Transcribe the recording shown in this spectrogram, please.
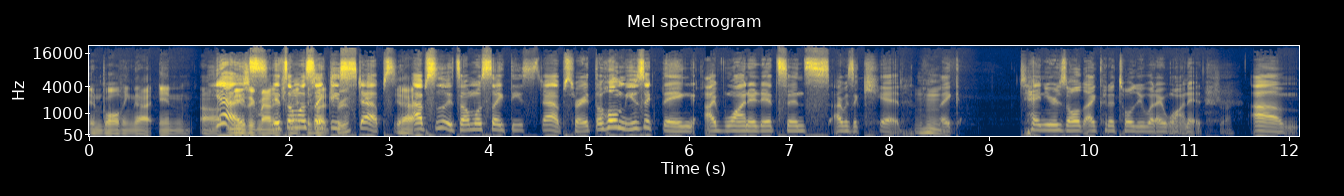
involving that in uh, yeah, music it's, management. it's almost Is like these true? steps. Yeah. absolutely. It's almost like these steps, right? The whole music thing, I've wanted it since I was a kid. Mhm. Like ten years old, I could have told you what I wanted. Sure. Um,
